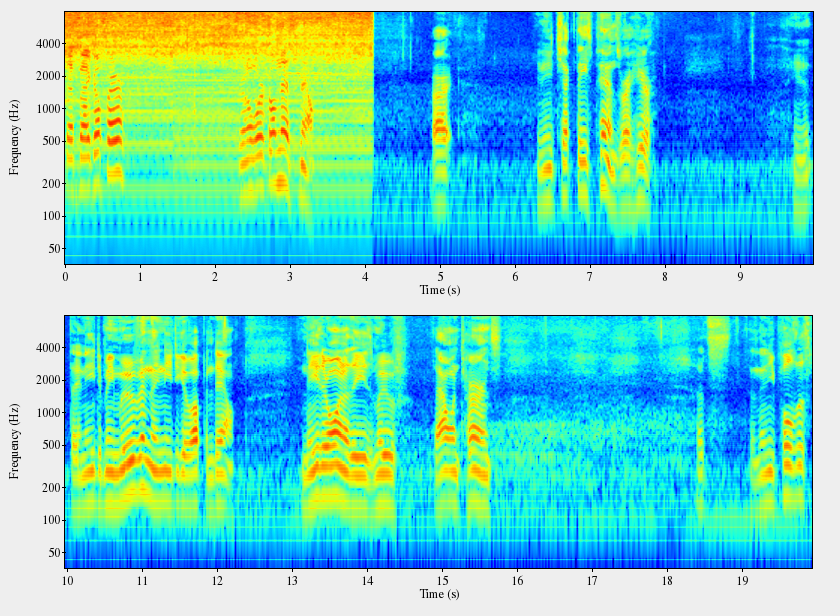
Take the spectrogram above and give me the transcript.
That back up there. We're gonna work on this now. All right, you need to check these pins right here. They need to be moving, they need to go up and down. Neither one of these move. That one turns. That's, and then you pull this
